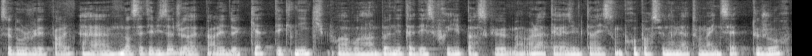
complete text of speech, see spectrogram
ce dont je voulais te parler. Euh, dans cet épisode, je voudrais te parler de quatre techniques pour avoir un bon état d'esprit parce que bah voilà, tes résultats ils sont proportionnels à ton mindset toujours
